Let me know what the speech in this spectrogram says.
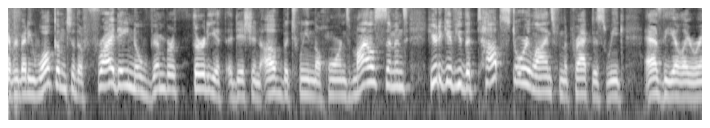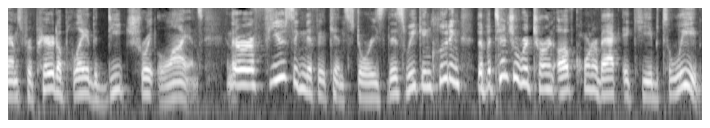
everybody. Welcome to the Friday, November 30th edition of Between the Horns. Myles Simmons here to give you the top storylines from the practice week as the LA Rams prepare to play the Detroit Lions. And there are a few significant stories this week, including the potential return of cornerback Aqib Talib.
